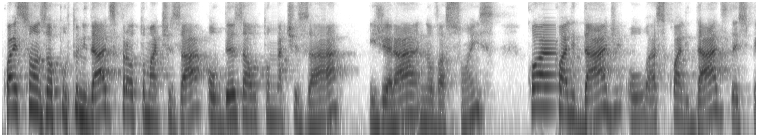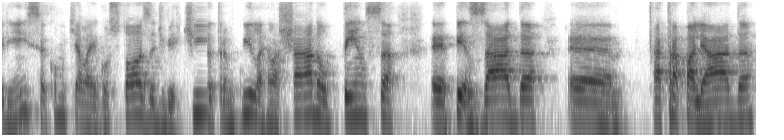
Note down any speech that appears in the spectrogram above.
Quais são as oportunidades para automatizar ou desautomatizar e gerar inovações? Qual é a qualidade ou as qualidades da experiência? Como que ela é gostosa, divertida, tranquila, relaxada ou tensa, é, pesada, é, atrapalhada?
